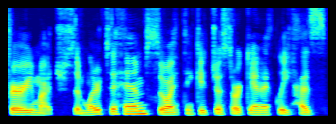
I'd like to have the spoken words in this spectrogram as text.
very much similar to him, so I think it just organically has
